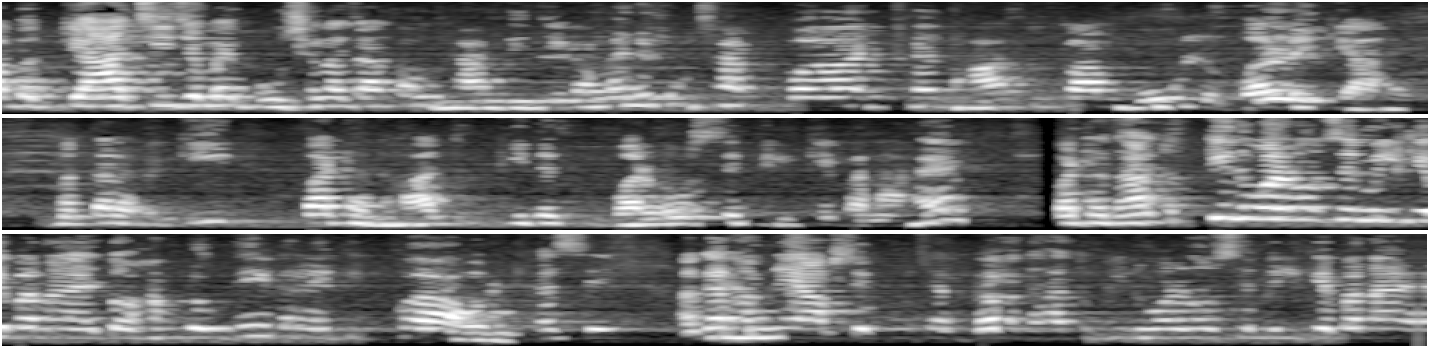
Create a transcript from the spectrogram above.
अब क्या चीज़ मैं पूछना चाहता हूँ? ध्यान दीजिएगा। मैंने पूछा, पठ धातु का मूल वर्ण क्या है? मतलब कि पठ, धातु किन वर्णों से मिलके बना है? पठ धातु किन वर्णों से मिलके बना है। तो हम लोग देख रहे हैं कि क और ठ से। अगर हमने आपसे पूछा, ग धातु किन वर्णों से मिलके बना है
